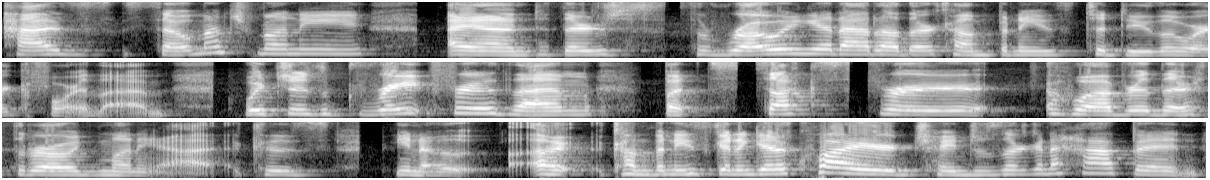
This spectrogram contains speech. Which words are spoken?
has so much money and they're throwing it at other companies to do the work for them, which is great for them, but sucks for whoever they're throwing money at. Because you know a company's going to get acquired changes are going to happen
